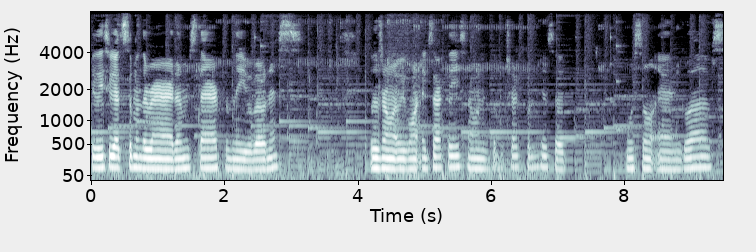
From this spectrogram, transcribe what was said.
At least we got some of the rare items there from the bonus. Those aren't what we want exactly, so I want to double check what it is. So whistle and gloves.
